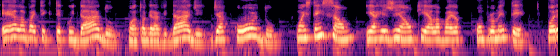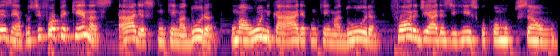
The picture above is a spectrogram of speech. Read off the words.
ela vai ter que ter cuidado quanto à gravidade de acordo com a extensão e a região que ela vai comprometer. Por exemplo, se for pequenas áreas com queimadura, uma única área com queimadura, fora de áreas de risco, como são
